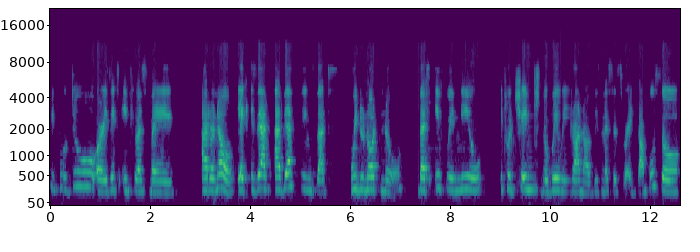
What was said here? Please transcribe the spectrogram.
people do or is it influenced by I don't know, like, is there, are there things that we do not know that if we knew, it would change the way we run our businesses, for example? So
